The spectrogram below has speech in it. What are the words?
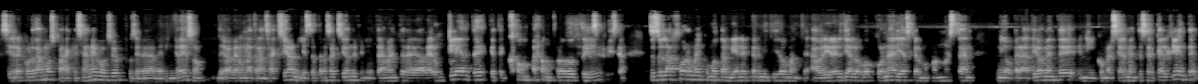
si recordamos, para que sea negocio, pues debe de haber ingreso, debe haber una transacción y esta transacción definitivamente debe de haber un cliente que te compra un producto y un servicio. Entonces, la forma en como también he permitido abrir el diálogo con áreas que a lo mejor no están ni operativamente ni comercialmente cerca del cliente,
